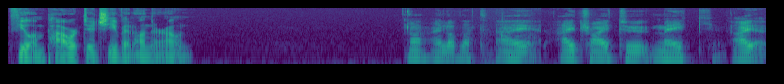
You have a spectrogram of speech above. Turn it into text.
feel empowered to achieve it on their own. Oh, I love that. I I try to make I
